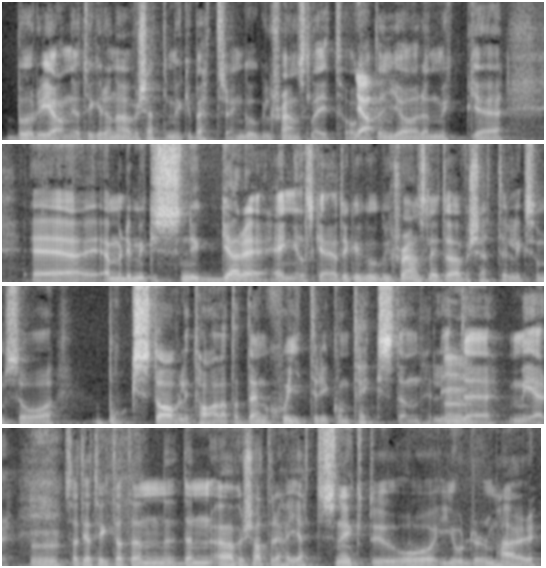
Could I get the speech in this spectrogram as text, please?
början. Jag tycker den översätter mycket bättre än Google Translate och Ja. att den gör en mycket Eh, ja, men det är mycket snyggare engelska. Jag tycker Google Translate översätter liksom så bokstavligt talat att den skiter i kontexten lite mer. Så att jag tyckte att den, den översatte det här jättesnyggt och, och gjorde de här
